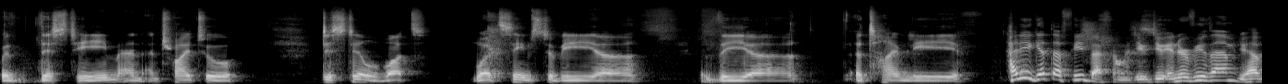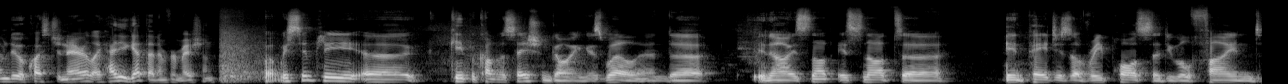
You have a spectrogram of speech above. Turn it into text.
with this team and, and try to distill what, what seems to be uh, the uh, a timely how do you get that feedback from them? Do you, do you interview them? Do you have them do a questionnaire? Like, how do you get that information? Well, we simply uh, keep a conversation going as well, and uh, you know, it's not it's not uh, in pages of reports that you will find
